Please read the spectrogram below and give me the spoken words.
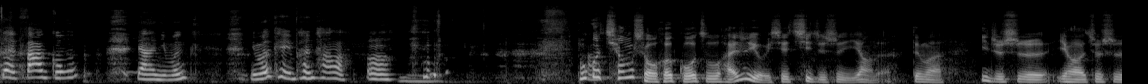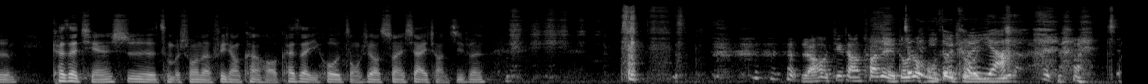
在发功呀！你们 你们可以喷他了，嗯，不过枪手和国足还是有一些气质是一样的，对吗？一直是要就是开赛前是怎么说呢？非常看好。开赛以后总是要算下一场积分。然后经常穿的也都是红色球衣。这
